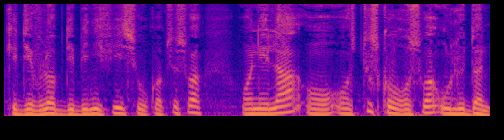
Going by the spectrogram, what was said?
qui développe des bénéfices ou quoi que ce soit. On est là, on, tout ce qu'on reçoit, on le donne.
